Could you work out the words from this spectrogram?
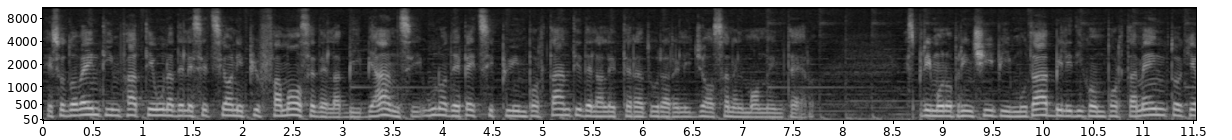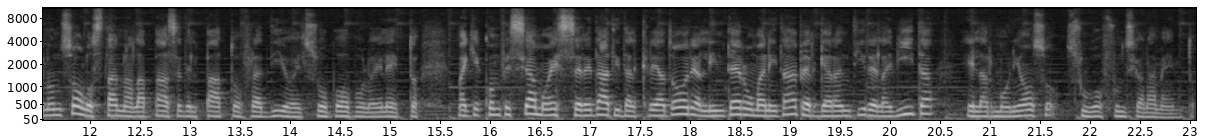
Esodo 20 infatti è una delle sezioni più famose della Bibbia, anzi uno dei pezzi più importanti della letteratura religiosa nel mondo intero. Esprimono principi immutabili di comportamento che non solo stanno alla base del patto fra Dio e il suo popolo eletto, ma che confessiamo essere dati dal Creatore all'intera umanità per garantire la vita e l'armonioso suo funzionamento.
